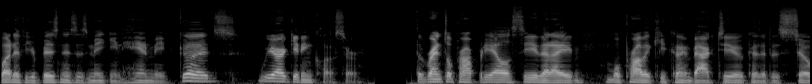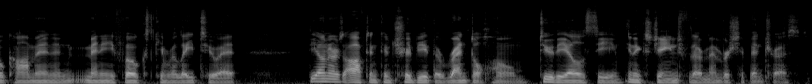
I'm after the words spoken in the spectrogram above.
But if your business is making handmade goods, we are getting closer. The rental property LLC that I will probably keep coming back to because it is so common and many folks can relate to it. The owners often contribute the rental home to the LLC in exchange for their membership interest.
